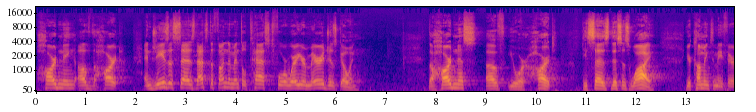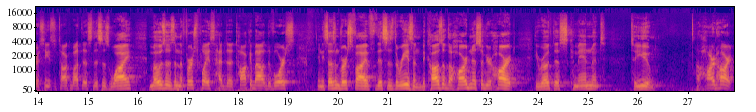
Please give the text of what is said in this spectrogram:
hardening of the heart. And Jesus says that's the fundamental test for where your marriage is going the hardness of your heart. He says, This is why. You're coming to me, Pharisees, to talk about this. This is why Moses, in the first place, had to talk about divorce. And he says in verse 5 this is the reason. Because of the hardness of your heart, he wrote this commandment to you. A hard heart.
